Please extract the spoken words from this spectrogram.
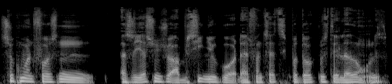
så kunne man få sådan... Altså, jeg synes jo, appelsinyoghurt er et fantastisk produkt, hvis det er lavet ordentligt.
